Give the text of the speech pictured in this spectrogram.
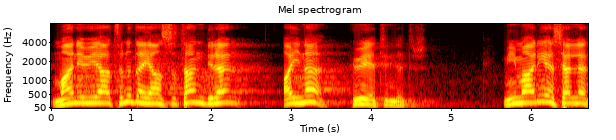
maneviyatını da yansıtan birer ayna hüviyetindedir. Mimari eserler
